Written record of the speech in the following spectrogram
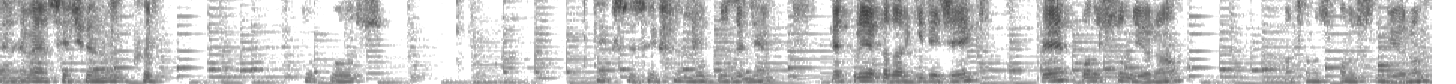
Ben hemen seçiyorum 49 eksi 89 dedim. Evet buraya kadar gidecek ve konuşsun diyorum. Atımız konuşsun diyorum.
